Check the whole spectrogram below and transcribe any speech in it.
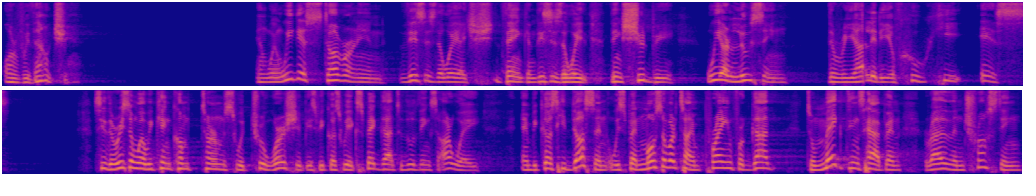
or without you. And when we get stubborn in this is the way I think and this is the way things should be, we are losing the reality of who He is. See, the reason why we can't come terms with true worship is because we expect God to do things our way. And because He doesn't, we spend most of our time praying for God to make things happen rather than trusting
